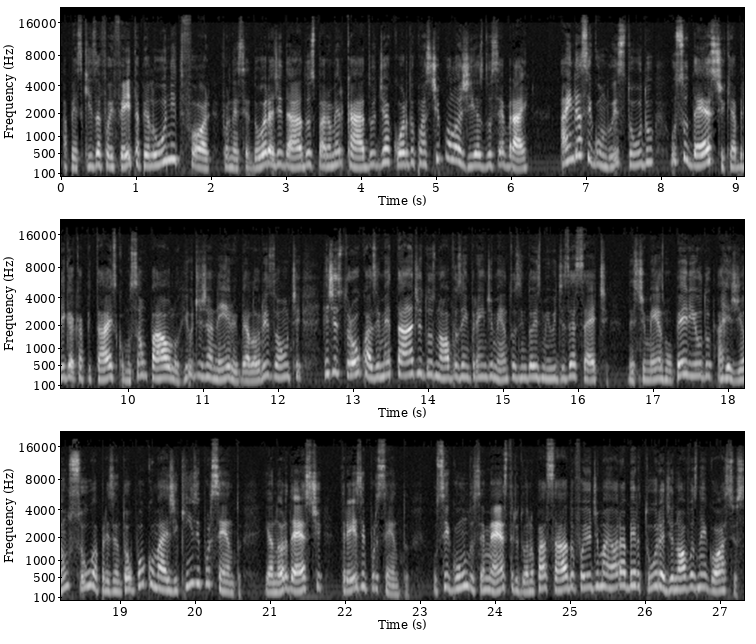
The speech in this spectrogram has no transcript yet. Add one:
A pesquisa foi feita pelo Unit4, fornecedora de dados para o mercado, de acordo com as tipologias do Sebrae. Ainda segundo o estudo, o Sudeste, que abriga capitais como São Paulo, Rio de Janeiro e Belo Horizonte, registrou quase metade dos novos empreendimentos em 2017. Neste mesmo período, a região Sul apresentou pouco mais de 15% e a Nordeste, 13%. O segundo semestre do ano passado foi o de maior abertura de novos negócios,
